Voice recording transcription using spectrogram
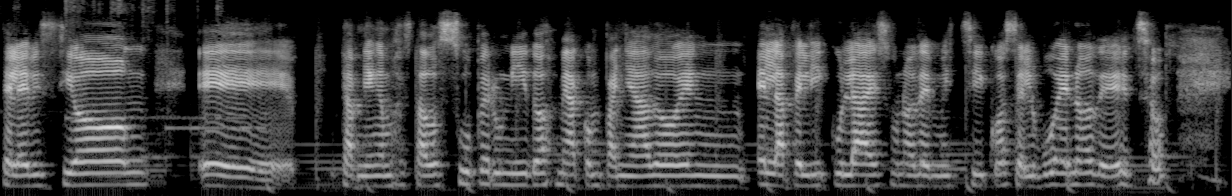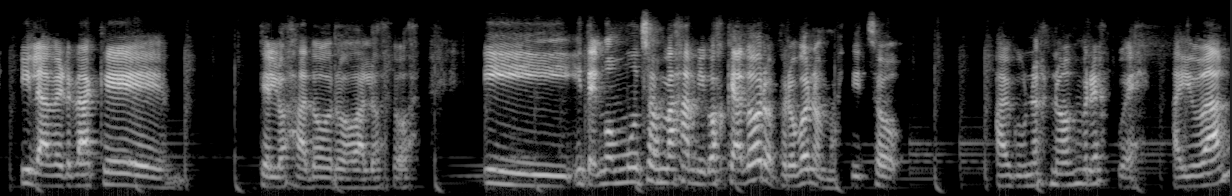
televisión. Eh, también hemos estado súper unidos, me ha acompañado en, en, la película, es uno de mis chicos, el bueno, de hecho. Y la verdad que, que los adoro a los dos. Y, y, tengo muchos más amigos que adoro, pero bueno, me has dicho algunos nombres, pues ahí van.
